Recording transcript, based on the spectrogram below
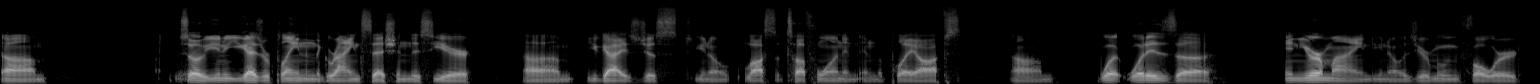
Um, so you know, you guys were playing in the grind session this year. Um, you guys just you know lost a tough one in, in the playoffs. Um, what what is uh, in your mind? You know, as you're moving forward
